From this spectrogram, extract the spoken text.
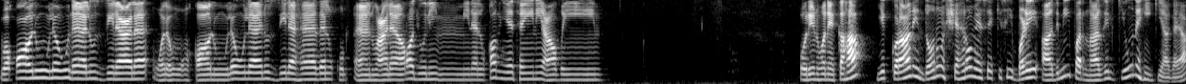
وقالوا لولا نزل على ولو قالوا لولا نزل هذا القرآن على رجل من القريتين عظيم۔ اور انہوں نے کہا، یہ قرآن ان دونوں شہروں میں سے کسی بڑے آدمی پر نازل کیوں نہیں کیا گیا؟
